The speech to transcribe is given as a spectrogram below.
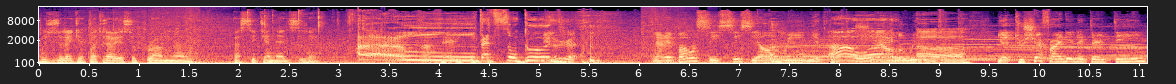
Moi, je dirais qu'il a pas travaillé sur Prom Night parce que c'est canadien. Oh, that's so good. Miller, la réponse, c'est C, c'est Halloween. Il a pas Ah, touché ouais? à Halloween. Ah. Il a touché à Friday the 13th,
